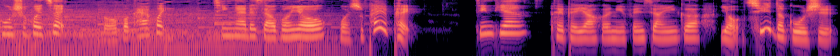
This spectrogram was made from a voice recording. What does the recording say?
故事荟萃，萝卜开会。亲爱的小朋友，我是佩佩。今天佩佩要和你分享一个有趣的故事：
